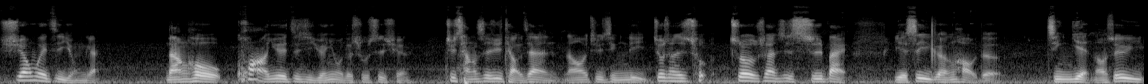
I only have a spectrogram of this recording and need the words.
需要为自己勇敢，然后跨越自己原有的舒适圈。去尝试去挑战，然后去经历，就算是错，就算是失败，也是一个很好的经验啊。所以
